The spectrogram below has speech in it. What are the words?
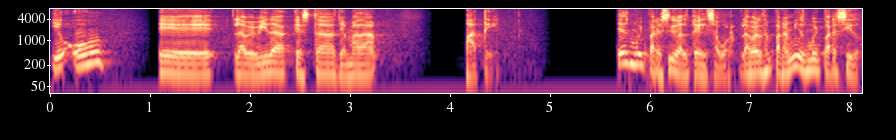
y, o eh, la bebida está llamada mate. Es muy parecido al té el sabor. La verdad, para mí es muy parecido.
